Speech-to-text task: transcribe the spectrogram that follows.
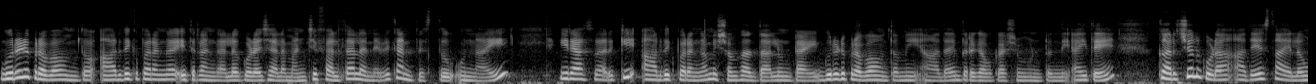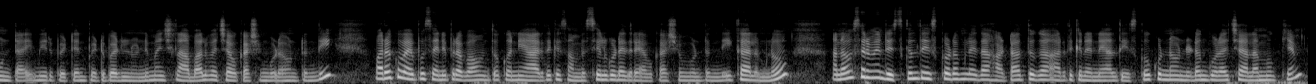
గురుడి ప్రభావంతో ఆర్థిక పరంగా ఇతర రంగాల్లో కూడా చాలా మంచి ఫలితాలు అనేవి కనిపిస్తూ ఉన్నాయి. ఈ రాశి వారికి ఆర్థిక పరంగా మిశ్రమ ఫలితాలు ఉంటాయి. గురుడి ప్రభావంతో మీ ఆదాయం పెరిగే అవకాశం ఉంటుంది. అయితే ఖర్చులు కూడా అదే స్థాయిలో ఉంటాయి. మీరు పెట్టిన పెట్టుబడుల నుండి మంచి లాభాలు వచ్చే అవకాశం కూడా ఉంటుంది. మరొక వైపు శని ప్రభావంతో కొన్ని ఆర్థిక సమస్యలు కూడా ఎదురే అవకాశం ఉంటుంది. ఈ కాలంలో అనవసరమైన రిస్కులు తీసుకోవడం లేదా హఠాత్తుగా ఆర్థిక నిర్ణయాలు తీసుకోకుండా ఉండడం కూడా చాలా ముఖ్యం.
